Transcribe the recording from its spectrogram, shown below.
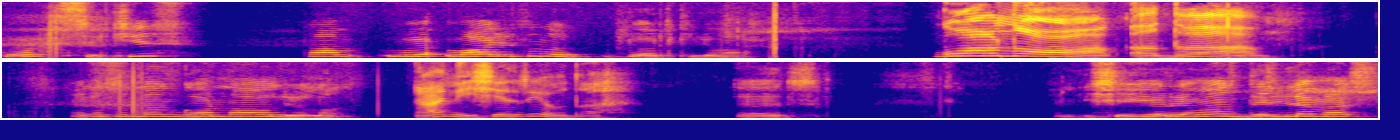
4, 8. Tamam. Violet'ın da 4 kilo var. Gornok adam. En azından Garna alıyor lan. Yani işe yarıyor da. Evet. Yani işe yaramaz, denilemez.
